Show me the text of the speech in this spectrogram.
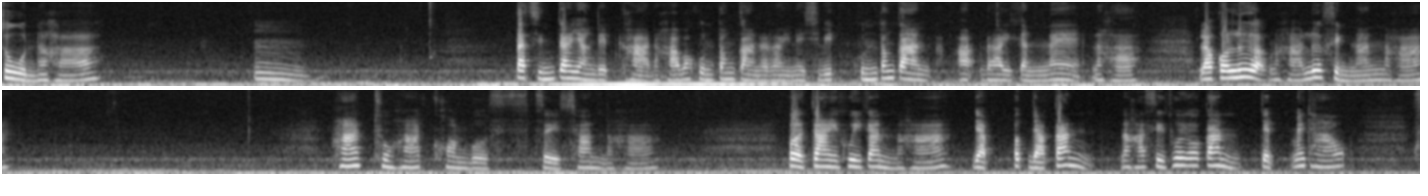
soon นะคะ อืม ตัดสินใจอย่างเด็ดขาดนะคะ ว่าคุณต้องการอะไรในชีวิต คุณต้องการอะไรกันแน่นะคะ แล้วก็เลือกนะคะ เลือกสิ่งนั้นนะคะ heart to heart conversation นะคะ เปิดใจคุยกันนะคะ อย่าอย่ากั้นนะคะสี่ถ้วยก็กั้นเจ็ดไม้เท้าเซ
